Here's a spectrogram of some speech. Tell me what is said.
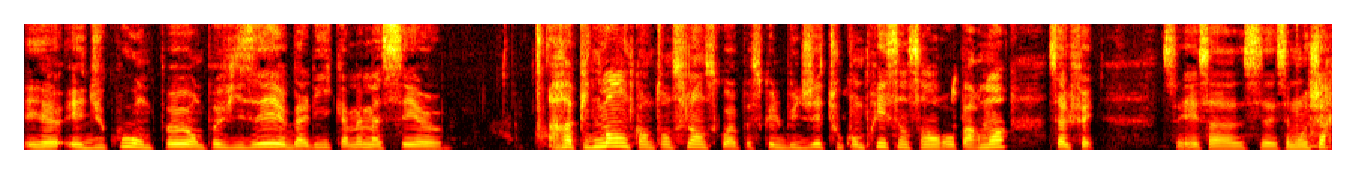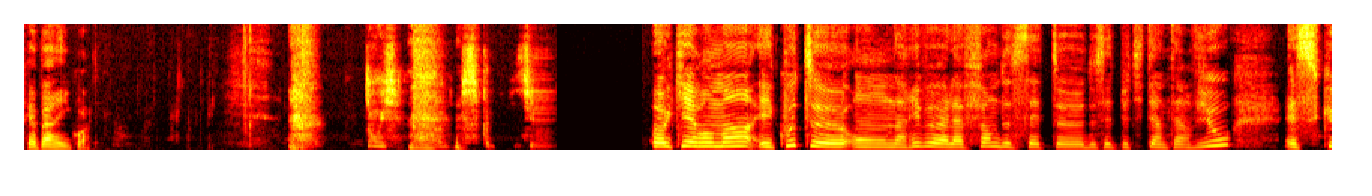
Et, euh, et du coup, on peut, on peut viser Bali quand même assez euh, rapidement quand on se lance, quoi, parce que le budget, tout compris, 500 euros par mois, ça le fait. C'est moins cher qu'à Paris, quoi. Oui, c'est pas difficile. Ok Romain, écoute, euh, on arrive à la fin de cette, euh, de cette petite interview. Est-ce que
